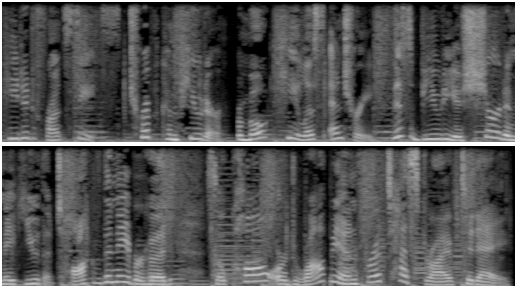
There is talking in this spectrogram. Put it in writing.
heated front seats, trip computer, remote keyless entry. This beauty is sure to make you the talk of the neighborhood, so call or drop in for a test drive today.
